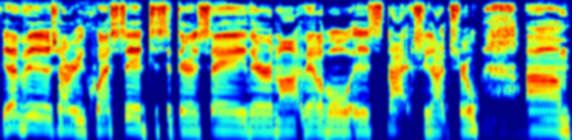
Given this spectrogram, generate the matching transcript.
the other videos I requested to sit there and say they're not available is not actually not true. Um,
